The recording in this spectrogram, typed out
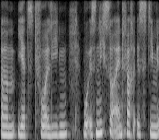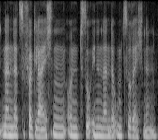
ähm, jetzt vorliegen, wo es nicht so einfach ist, die miteinander zu vergleichen und so ineinander umzurechnen.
